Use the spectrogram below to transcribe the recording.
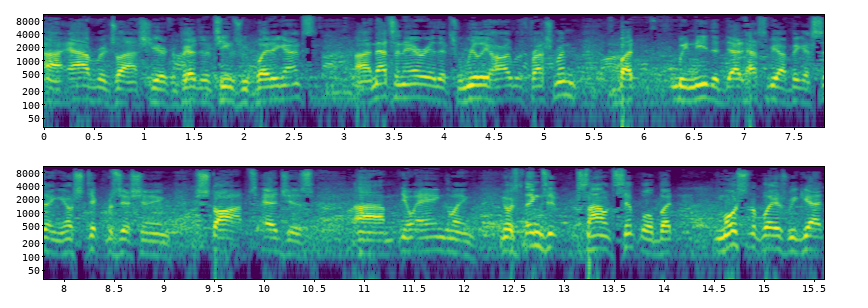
average last year compared to the teams we played against. Uh, and that's an area that's really hard with freshmen, but we need that. That has to be our biggest thing. You know, stick positioning, stops, edges, um, you know, angling. You know, things that sound simple, but most of the players we get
